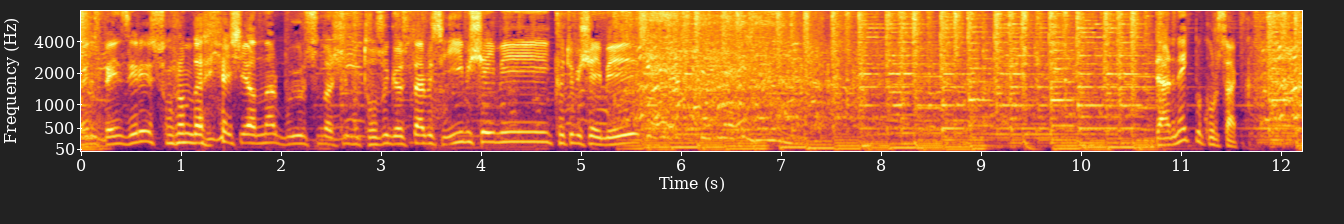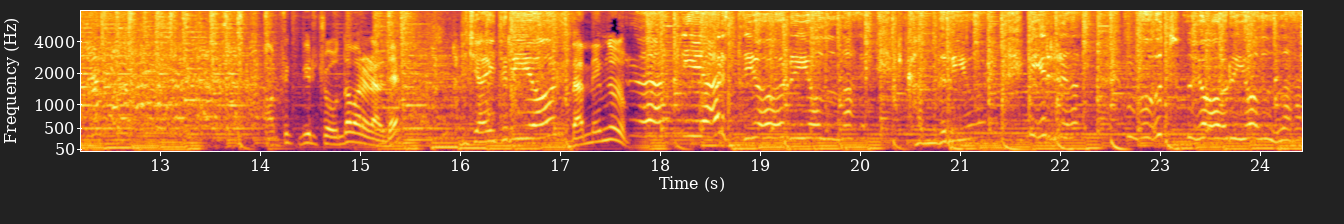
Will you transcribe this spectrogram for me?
Yani benzeri sorunları yaşayanlar buyursunlar. Şimdi tozu göstermesi iyi bir şey mi kötü bir şey mi? Dernek mi kursak? Artık birçoğunda var herhalde. caydırıyor Ben memnunum. Yartıyor yollar Kandırıyor bir Vutuyor yollar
